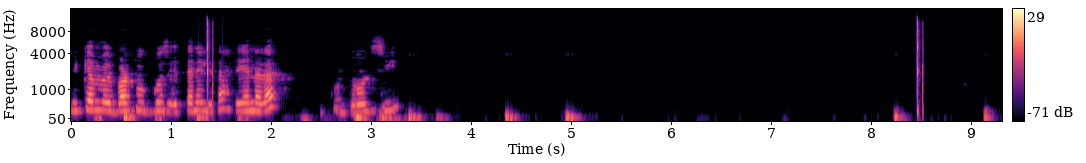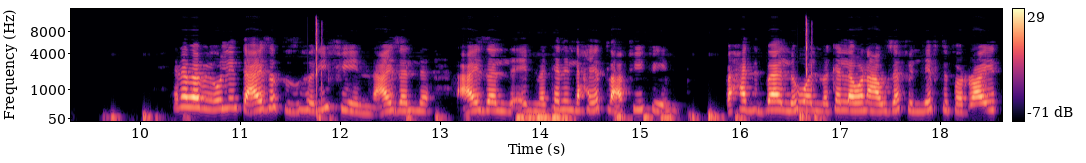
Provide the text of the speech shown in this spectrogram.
نكمل برضو الجزء التاني اللي تحت هنا ده. control C هنا بقى بيقول لي انت عايزة تظهريه فين؟ عايزة. عايزة ال- المكان اللي هيطلع فيه فين؟ بحدد بقى اللي هو المكان لو أنا عاوزاه في ال left في ال right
